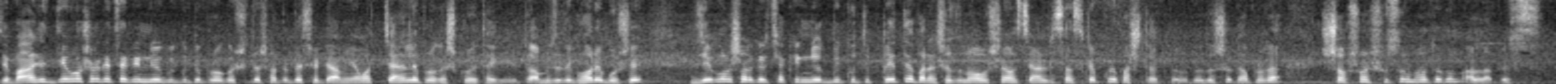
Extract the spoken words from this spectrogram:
যে বাংলাদেশের যে কোনো সরকারি চাকরির নিয়োগ বিজ্ঞপ্তি প্রকাশিত সাথে সাথে সেটা আমি আমার চ্যানেলে প্রকাশ করে থাকি। তো আমি যদি ঘরে বসে যে কোনো সরকারি চাকরির নিয়োগ বিজ্ঞপ্তি পেতে পারেন, সেজন্য অবশ্যই আমার চ্যানেলটি সাবস্ক্রাইব করে পাশে থাকতে হবে। প্রদর্শক, আপনারা সবসময় সুস্থ ভালো থাকুন। আল্লাহ হাফেজ।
